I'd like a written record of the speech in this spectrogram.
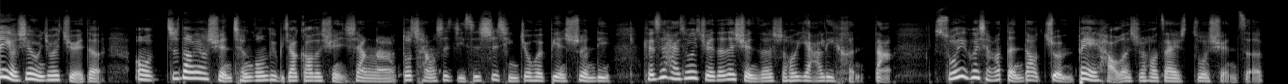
但有些人就会觉得，哦，知道要选成功率比较高的选项啊，多尝试几次事情就会变顺利。可是还是会觉得在选择的时候压力很大，所以会想要等到准备好了之后再做选择，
